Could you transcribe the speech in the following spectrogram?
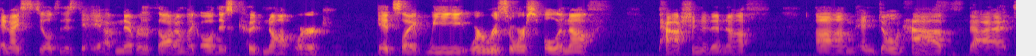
and I still to this day have never thought I'm like, oh, this could not work. It's like we we're resourceful enough, passionate enough, um, and don't have that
